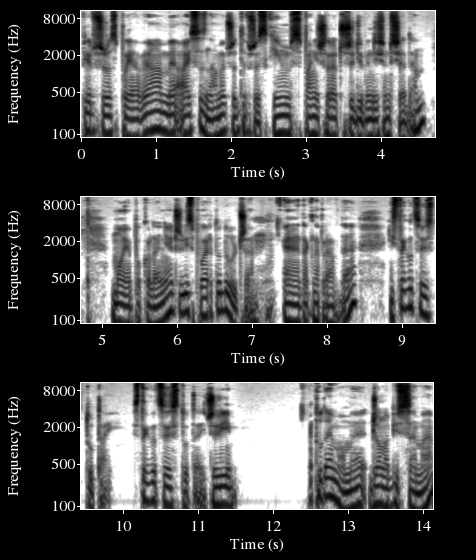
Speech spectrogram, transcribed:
pierwszy raz pojawia. My Ice znamy przede wszystkim z Punishera 397, moje pokolenie, czyli z Puerto Dulce, e, tak naprawdę. I z tego, co jest tutaj, z tego, co jest tutaj, czyli tutaj mamy Johna Buscema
